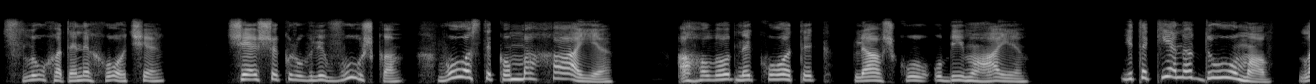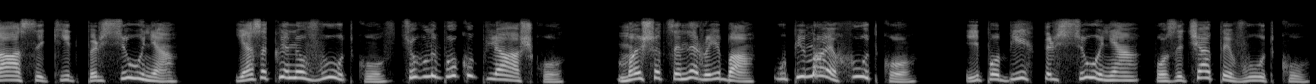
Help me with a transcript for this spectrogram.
слухати не хоче. Чеше круглі вушка, хвостиком махає, а голодний котик пляшку обіймає. І таке надумав, ласий кіт Персюня. Я закинув вудку в цю глибоку пляшку. Миша це не риба, упіймає хутко. І побіг Персюня позичати вудку.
